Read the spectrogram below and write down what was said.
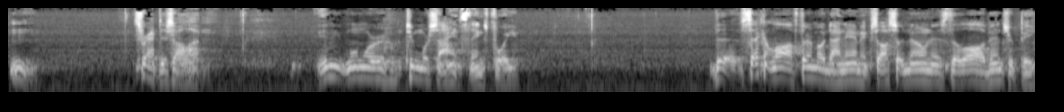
Hmm. Let's wrap this all up. One more, two more science things for you. The second law of thermodynamics, also known as the law of entropy,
